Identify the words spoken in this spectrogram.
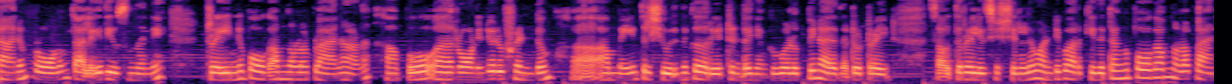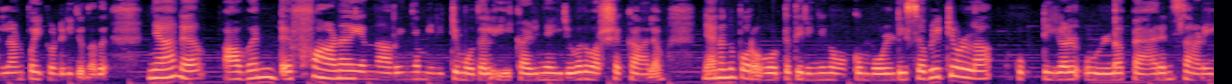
ഞാനും റോണും തലേ ദിവസം തന്നെ ട്രെയിനിന് പോകാം എന്നുള്ള പ്ലാനാണ് അപ്പോൾ റോണിന്റെ ഒരു ഫ്രണ്ടും അമ്മയും തൃശ്ശൂരിൽ നിന്ന് കയറിയിട്ടുണ്ട് ഞങ്ങൾക്ക് വെളുപ്പിനായിരുന്നു കേട്ടോ ട്രെയിൻ സൗത്ത് റെയിൽവേ സ്റ്റേഷനിൽ വണ്ടി പാർക്ക് ചെയ്തിട്ട് അങ്ങ് പോകാം എന്നുള്ള പ്ലാനിലാണ് പോയിക്കൊണ്ടിരിക്കുന്നത്. ഞാൻ അവൻ ഡെഫാണ് എന്നറിഞ്ഞ മിനിറ്റ് മുതൽ ഈ കഴിഞ്ഞ ഇരുപത് വർഷക്കാലം ഞാനൊന്ന് പുറകോട്ട് തിരിഞ്ഞു നോക്കുമ്പോൾ ഡിസബിലിറ്റി ഉള്ള കുട്ടികൾ ഉള്ള പാരൻസ് ആണ് ഈ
